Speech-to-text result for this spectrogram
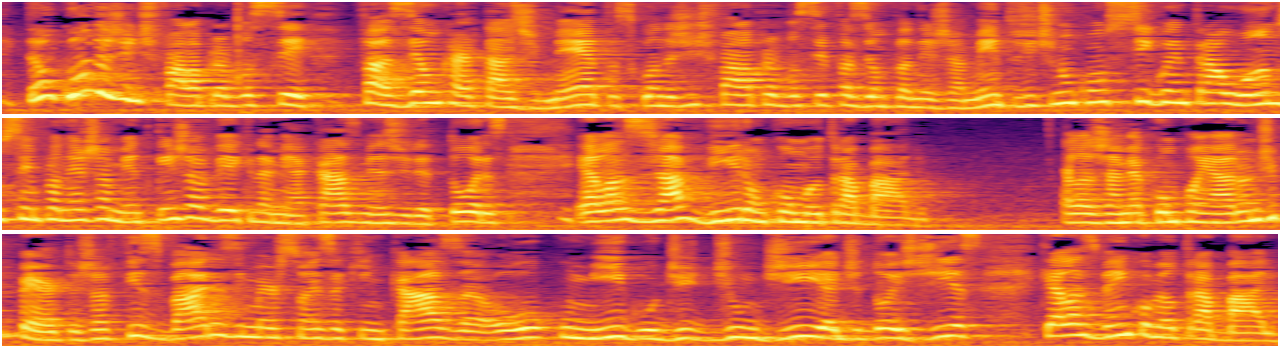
Então, quando a gente fala para você fazer um cartaz de metas, quando a gente fala para você fazer um planejamento, a gente não consigo entrar o ano sem planejamento. Quem já veio aqui na minha casa, minhas diretoras, elas já viram como eu trabalho elas já me acompanharam de perto. Eu já fiz várias imersões aqui em casa ou comigo de, de um dia, de dois dias, que elas vêm com o meu trabalho.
